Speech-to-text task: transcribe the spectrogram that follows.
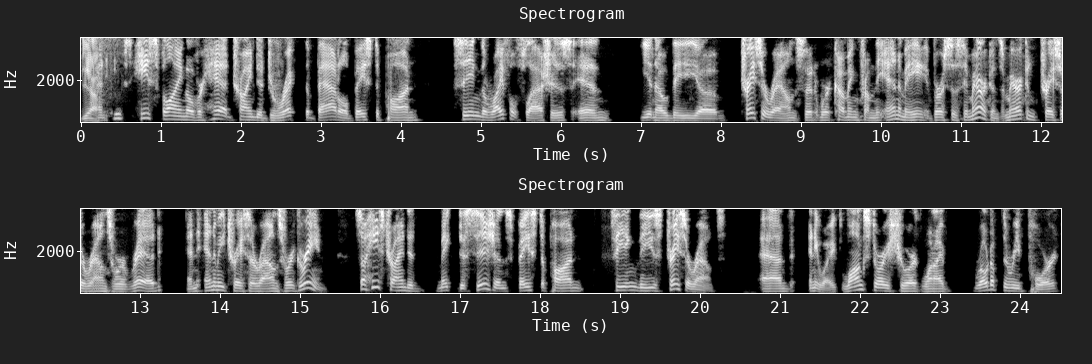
Yes. and he's, he's flying overhead trying to direct the battle based upon seeing the rifle flashes and you know the uh, tracer rounds that were coming from the enemy versus the Americans. American tracer rounds were red, and enemy tracer rounds were green. So he's trying to make decisions based upon seeing these tracer rounds. And anyway, long story short, when I wrote up the report,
